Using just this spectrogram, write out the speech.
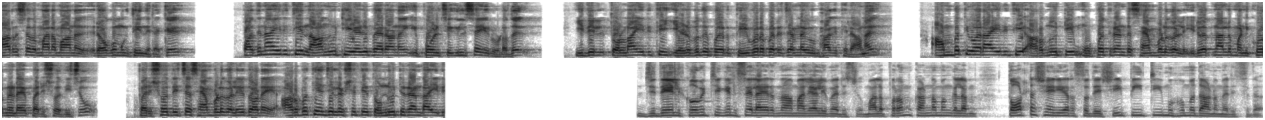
ആറ് ശതമാനമാണ് രോഗമുക്തി നിരക്ക്. പതിനായിരത്തി നാനൂറ്റിയേഴ് പേരാണ് ഇപ്പോൾ ചികിത്സയിലുള്ളത്. ഇതിൽ തൊള്ളായിരത്തി എഴുപത് പേർ തീവ്രപരിചരണ വിഭാഗത്തിലാണ്. അമ്പത്തി ഒരായിരത്തി അറുന്നൂറ്റി മുപ്പത്തിരണ്ട് സാമ്പിളുകൾ ഇരുപത്തിനാല് മണിക്കൂറിനിടെ പരിശോധിച്ചു. പരിശോധിച്ച സാമ്പിളുകൾ ഇതോടെ അറുപത്തിയഞ്ച് ലക്ഷത്തി തൊണ്ണൂറ്റി രണ്ടായിരത്തി ജിദ്ദയിൽ കോവിഡ് ചികിത്സയിലായിരുന്ന മലയാളി മരിച്ചു. മലപ്പുറം കണ്ണമംഗലം തോട്ടശ്ശേരിയർ സ്വദേശി പി ടി മുഹമ്മദാണ് മരിച്ചത്.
